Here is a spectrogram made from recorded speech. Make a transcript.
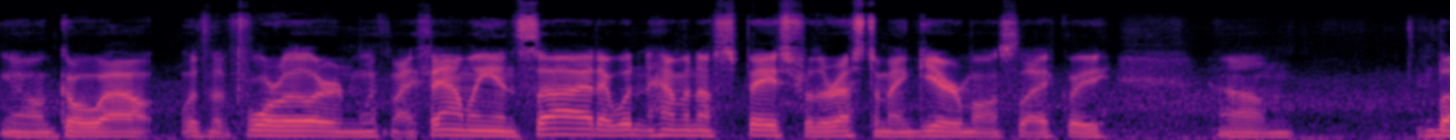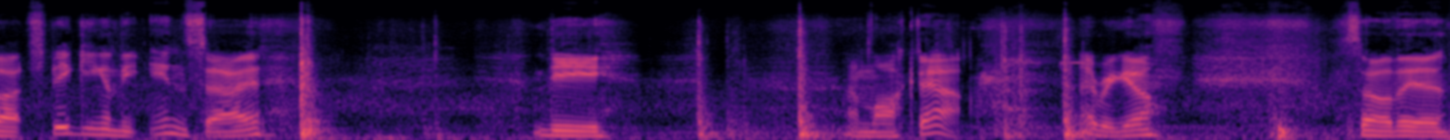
you know, go out with the four-wheeler and with my family inside, I wouldn't have enough space for the rest of my gear, most likely. Um, but speaking of the inside, the I'm locked out. There we go. So the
